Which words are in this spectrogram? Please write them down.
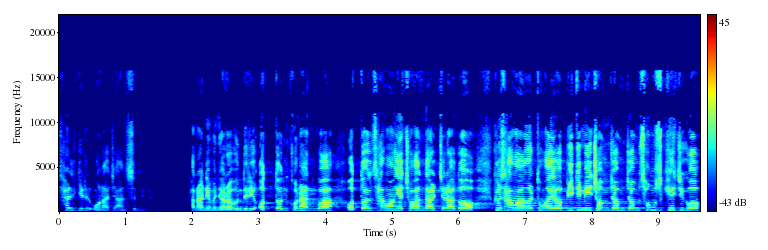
살기를 원하지 않습니다. 하나님은 여러분들이 어떤 고난과 어떤 상황에 처한다 할지라도 그 상황을 통하여 믿음이 점점점 성숙해지고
